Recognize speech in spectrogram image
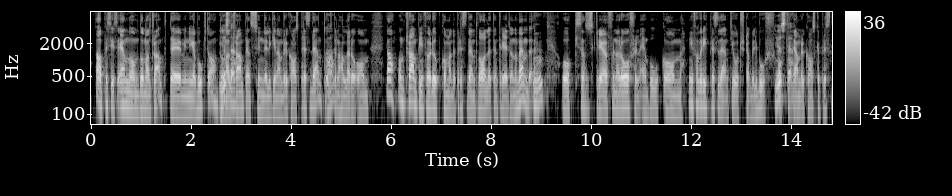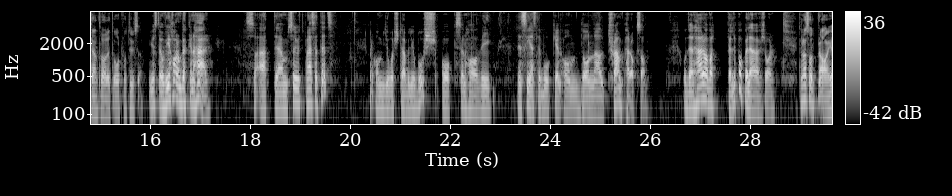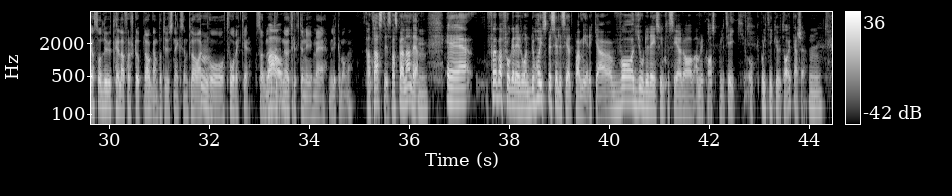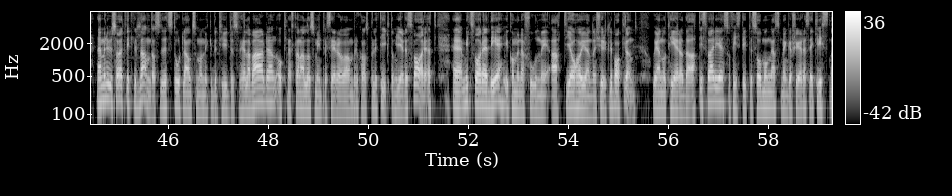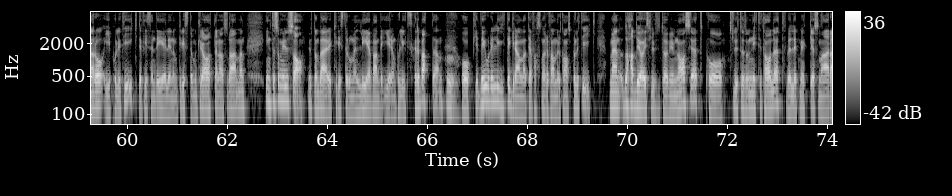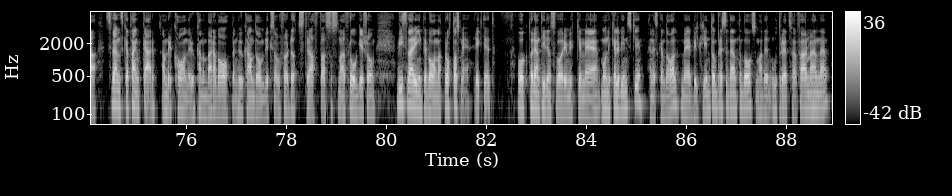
Ja, precis. En om Donald Trump, det är min nya bok då. Donald Trump en synnerligen amerikansk president och ja. den handlar om, ja, om Trump inför det uppkommande presidentvalet den 3 november. Mm. Och sen så skrev jag för några år sedan en bok om min favoritpresident George W. Bush Just och det. det amerikanska presidentvalet år 2000. Just det, och vi har de böckerna här. Så att um, ser ut på det här sättet. Om George W. Bush och sen har vi den senaste boken om Donald Trump här också. Och den här har varit väldigt populär jag förstår. Den har sålt bra. Jag sålde ut hela första upplagan på tusen exemplar mm. på två veckor. Så wow. nu, har jag tryckt en ny med, med lika många. Fantastiskt, vad spännande. Mm. Eh, Får jag bara fråga dig Ron, du har ju specialiserat på Amerika. Vad gjorde dig så intresserad av amerikansk politik och politik överhuvudtaget kanske? Mm. Nej, men USA är ett viktigt land. Alltså, det är ett stort land som har mycket betydelse för hela världen och nästan alla som är intresserade av amerikansk politik, de ger det svaret. Eh, mitt svar är det i kombination med att jag har ju ändå en kyrklig bakgrund och jag noterade att i Sverige så finns det inte så många som engagerar sig kristna då, i politik. Det finns en del inom Kristdemokraterna och sådär, men inte som i USA, utan där är kristendomen levande i den politiska debatten. Mm. Och det gjorde lite grann att jag fastnade för amerikansk politik. Men då hade jag i slutet av gymnasiet, på slutet av 90-talet, väldigt mycket sådana här äh, svenska tankar. Amerikaner, hur kan de bära vapen? Hur kan de liksom för dödsstraff? Alltså sådana frågor som vi i Sverige inte är vana att brottas med riktigt. Och på den tiden så var det mycket med Monica Lewinsky, hennes skandal med Bill Clinton, presidenten då, som hade en otrohetsaffär med henne.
